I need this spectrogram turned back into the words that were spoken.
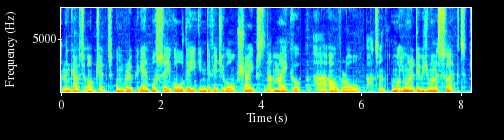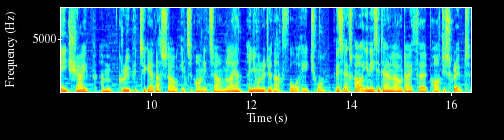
and then go to object, ungroup again, we'll see all the individual shapes that make up our overall pattern. And what you want to do is you want to select each shape and group it together so it's on its own layer. And you want to do that for each one. For this next part, you need to download a third-party script.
